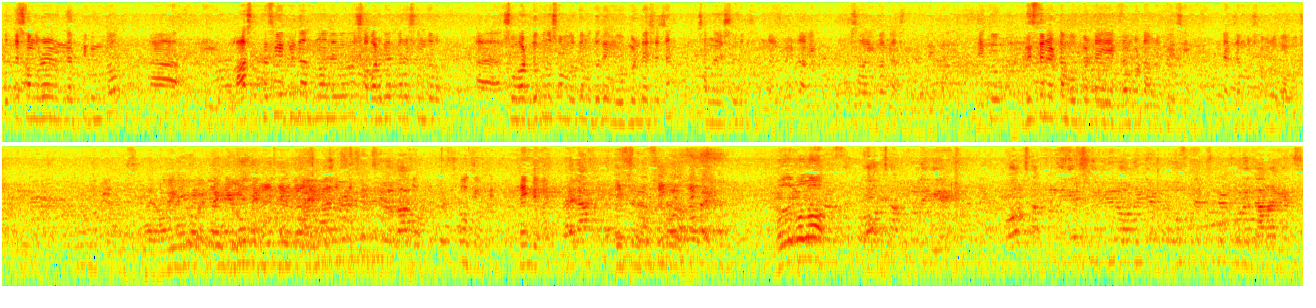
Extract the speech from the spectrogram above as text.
প্রত্যেক সংগঠনের নেতৃবৃন্দ লাস্ট বিরোধী আন্দোলন যেভাবে সবার ব্যাপারে সুন্দর সৌহার্দ্যপূর্ণ সম্পর্কের মধ্যে দিয়ে মুভমেন্টে এসেছেন, সামনে নিশ্চয়ই সামনে আসবে। এটা পারি যেহেতু রিসেন্ট একটা মুভমেন্টে এই এক্সাম্পলটা আমরা পেয়েছি। ওকে ওকে থ্যাংক ইউ ভাই বলো বলো জানা গেছে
